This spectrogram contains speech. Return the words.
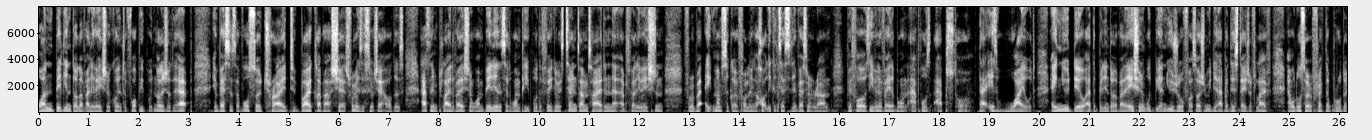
$1 billion valuation, according to four people with knowledge of the app. Investors have also tried to buy Clubhouse shares from existing shareholders at an implied valuation of 1 billion, said one people. The figure is 10 times higher than the app's valuation from about eight months ago following a hotly contested investment round before it was even available on Apple's App Store. That is wild. A new deal at the billion dollar valuation would be unusual for a social media app at this stage of life and would also reflect a broader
